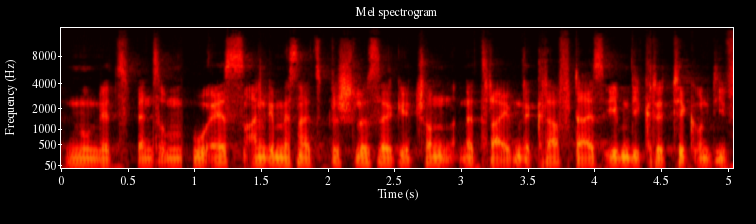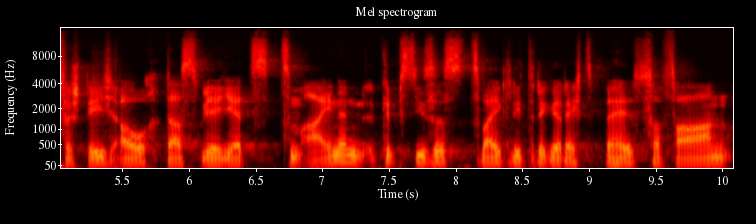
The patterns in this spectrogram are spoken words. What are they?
nun jetzt, wenn es um US-Angemessenheitsbeschlüsse geht, schon eine treibende Kraft. Da ist eben die Kritik und die verstehe ich auch, dass wir jetzt zum einen gibt es dieses zweigliedrige Rechtsbehelfsverfahren,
